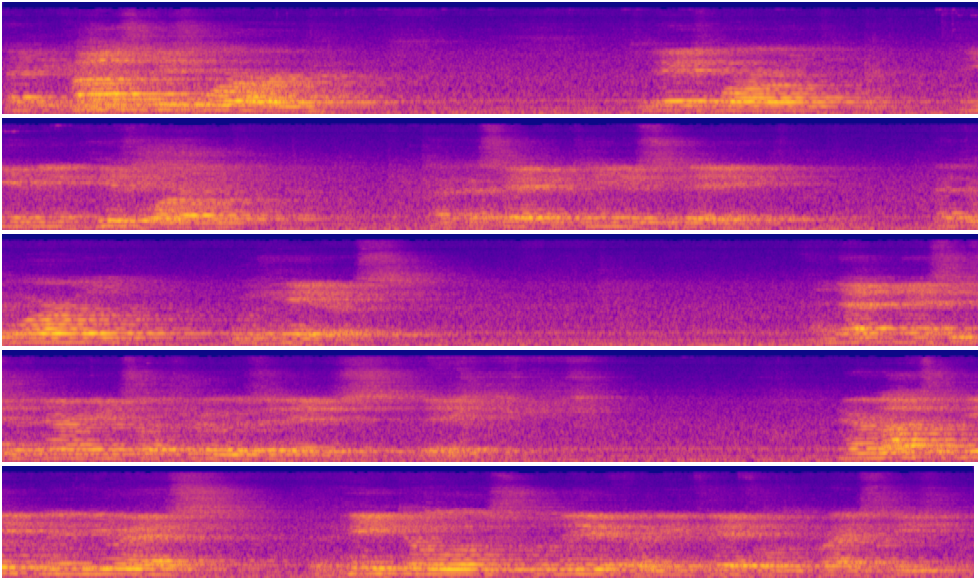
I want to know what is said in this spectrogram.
that because of his word, today's world, even his world, like I said, continues today, that the world will hate us. And that message has never been so true as it is today. There are lots of people in the U.S. that hate those who live by being faithful to Christ's teaching.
